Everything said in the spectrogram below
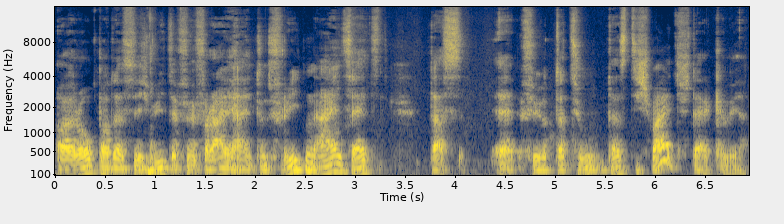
Europa, das sich wieder für Freiheit und Frieden einsetzt, das äh, führt dazu, dass die Schweiz stärker wird.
